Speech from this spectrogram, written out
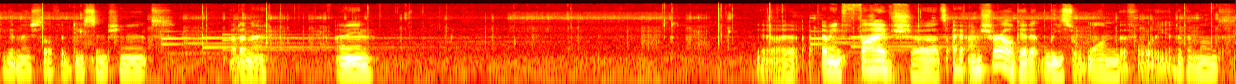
to give myself a decent chance. I don't know. I mean... Yeah, I, I mean, five shirts. I, am sure I'll get at least one before the end of the month.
